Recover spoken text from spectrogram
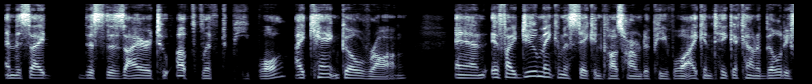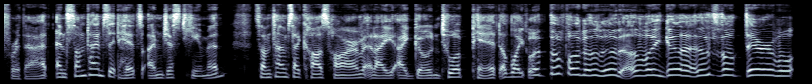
and this idea this desire to uplift people. I can't go wrong. And if I do make a mistake and cause harm to people, I can take accountability for that. And sometimes it hits. I'm just human. Sometimes I cause harm and I, I go into a pit. I'm like, what the fuck is it? Oh my God, it's so terrible.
